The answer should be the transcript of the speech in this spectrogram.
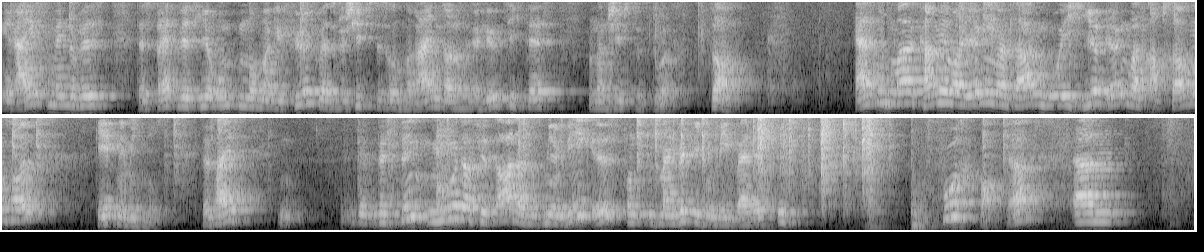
reifen, wenn du willst. Das Brett wird hier unten nochmal geführt, also du schiebst es unten rein, dadurch erhöht sich das und dann schiebst du es durch. So, erstens mal kann mir mal irgendjemand sagen, wo ich hier irgendwas absaugen soll. Geht nämlich nicht. Das heißt, das Ding nur dafür da, dass es mir im Weg ist, und ich meine wirklich im Weg, weil das ist furchtbar, ja, ähm,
